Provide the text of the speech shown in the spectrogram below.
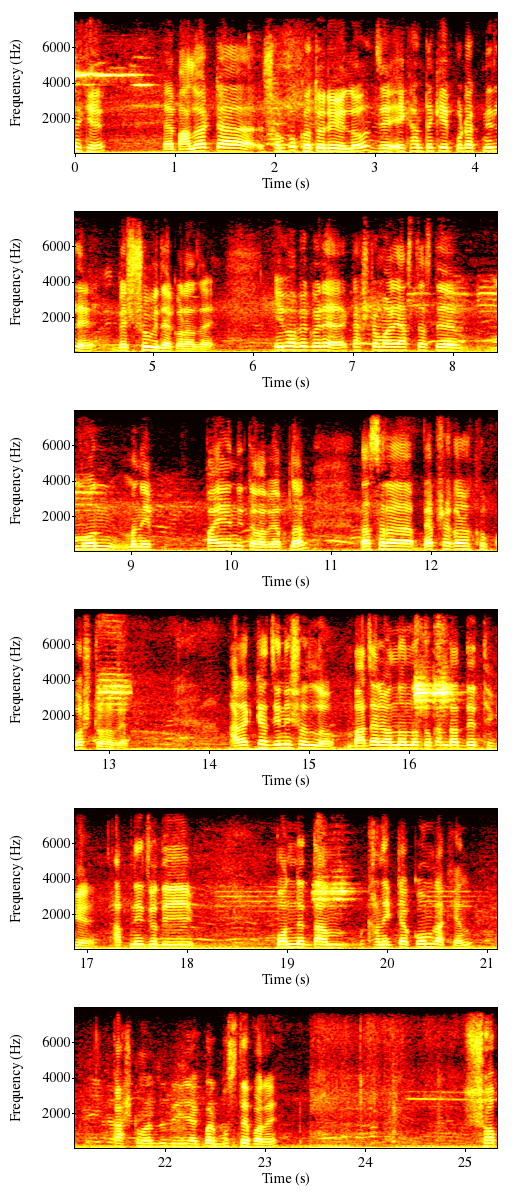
থেকে ভালো একটা সম্পর্ক তৈরি হলো যে এখান থেকে প্রোডাক্ট নিলে বেশ সুবিধা করা যায়। এইভাবে করে কাস্টমারে আস্তে আস্তে মন মানে পায়ে নিতে হবে আপনার। তাছাড়া ব্যবসা করা খুব কষ্ট হবে। আর একটা জিনিস হলো, বাজারে অন্যান্য দোকানদারদের থেকে আপনি যদি পণ্যের দাম খানিকটা কম রাখেন কাস্টমার যদি একবার বুঝতে পারে, সব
